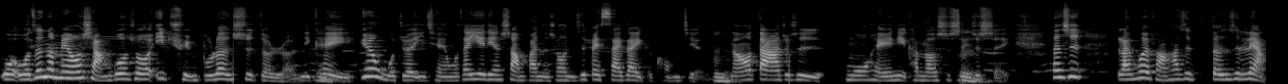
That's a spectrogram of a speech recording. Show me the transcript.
我我真的没有想过说一群不认识的人，你可嗯以，因为我觉得以前我在夜店上班的时候，你是被塞在一个空间，嗯然后大家就是摸黑，你也看不到是谁是嗯谁。但是兰桂坊它是灯是亮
